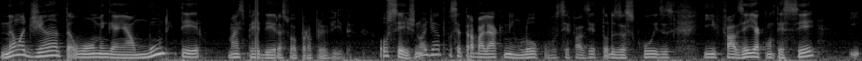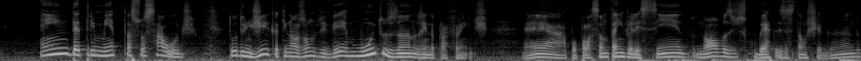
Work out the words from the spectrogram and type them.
Não adianta o homem ganhar o mundo inteiro, mas perder a sua própria vida. Ou seja, não adianta você trabalhar que nem um louco, você fazer todas as coisas e fazer e acontecer e, em detrimento da sua saúde. Tudo indica que nós vamos viver muitos anos ainda para frente. Né? A população está envelhecendo, novas descobertas estão chegando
